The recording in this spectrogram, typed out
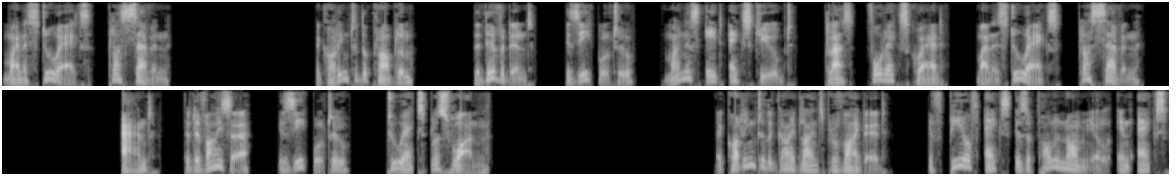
minus 2x plus 7. According to the problem, the dividend is equal to minus 8x cubed plus 4x squared minus 2x plus 7 and the divisor is equal to 2x plus 1. According to the guidelines provided, if p of x is a polynomial in x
